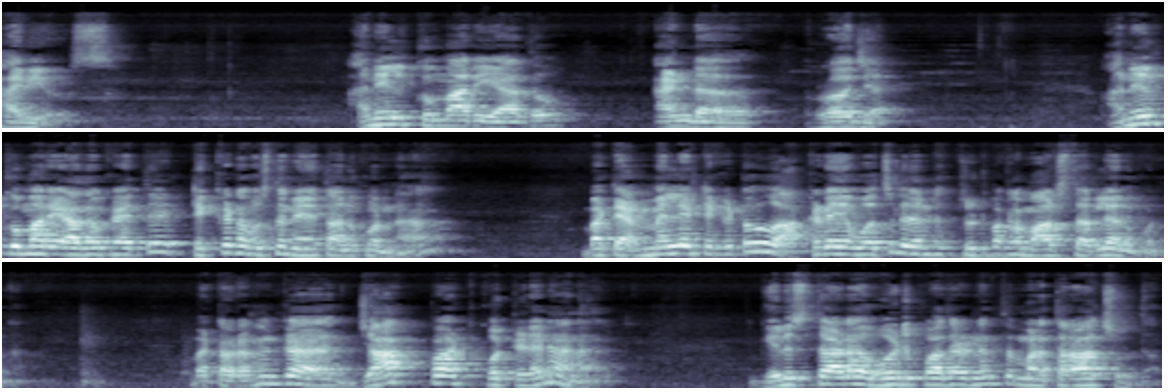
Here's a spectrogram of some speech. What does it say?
హైవ్యూస్ అనిల్ కుమార్ యాదవ్ అండ్ రోజా అనిల్ కుమార్ యాదవ్కి అయితే టికెట్ వస్తే నేనైతే అనుకున్నా. బట్ ఎమ్మెల్యే టికెట్ అక్కడే ఇవ్వచ్చు లేదంటే చుట్టుపక్కల మారుస్తారులే అనుకున్నా. బట్ ఆ రకంగా జాక్ పాట్ కొట్టాడని అన్నారు గెలుస్తాడా ఓడిపోతాడని మన తర్వాత చూద్దాం.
